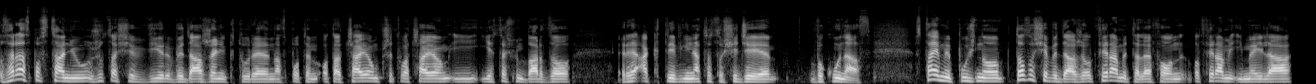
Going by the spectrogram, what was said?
zaraz po wstaniu rzuca się wir wydarzeń, które nas potem otaczają, przytłaczają i jesteśmy bardzo reaktywni na to, co się dzieje wokół nas. Stajemy późno, to co się wydarzy, otwieramy telefon, otwieramy e-maila,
